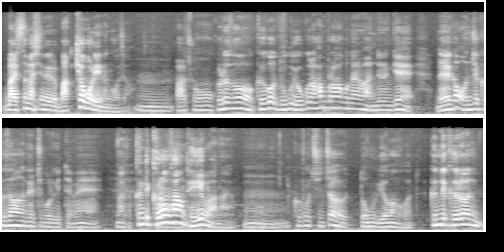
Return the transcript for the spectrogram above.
말씀하신 대로 막혀버리는 거죠. 음, 맞아. 그래서 그거 누구 욕을 함부로 하고 다니면 안 되는 게 내가 언제 그 상황 될지 모르기 때문에 맞아. 근데 그런 상황 되게 많아요. 음, 그거 진짜 너무 위험한 것 같아. 근데 그런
